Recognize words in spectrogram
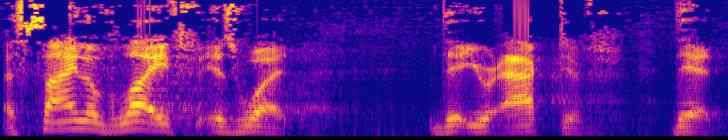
A sign of life is what? That you're active, that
